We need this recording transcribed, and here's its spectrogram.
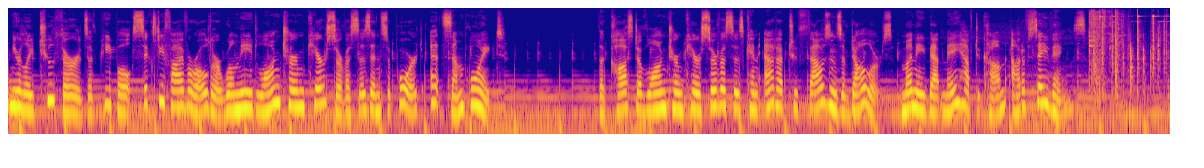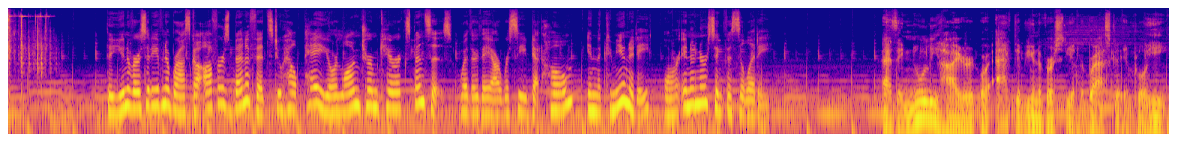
Nearly two thirds of people 65 or older will need long term care services and support at some point. The cost of long term care services can add up to thousands of dollars, money that may have to come out of savings. The University of Nebraska offers benefits to help pay your long term care expenses, whether they are received at home, in the community, or in a nursing facility. As a newly hired or active University of Nebraska employee,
